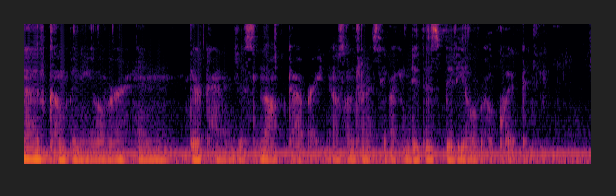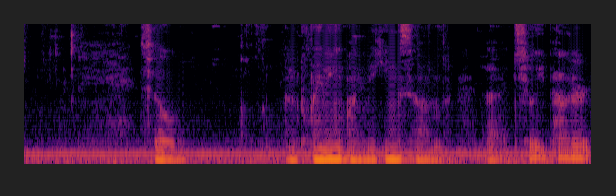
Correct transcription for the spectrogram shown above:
I have company over, and they're kind of just knocked out right now, so I'm trying to see if I can do this video real quick. So I'm planning on making some uh, chili powder.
